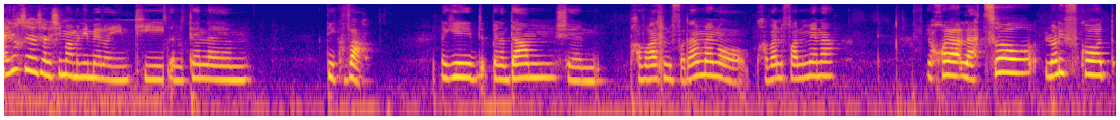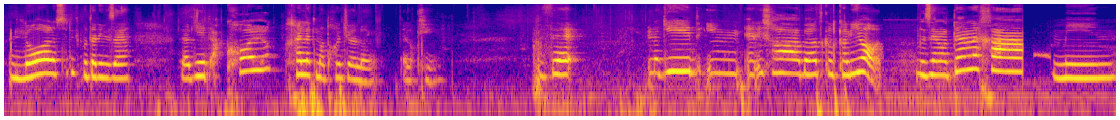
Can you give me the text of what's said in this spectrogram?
אני חושבת שאנשים מאמינים באלוהים כי זה נותן להם תקווה. נגיד, בן אדם שחברה שלו נפרדה ממנו, או חבר נפרד ממנה, יכול לעצור, לא לבכות, לא לעשות להתמודד עם זה, להגיד, הכל חלק מהתוכנית של אלוהים, אלוקים. זה, נגיד, אם יש לך בעיות כלכליות, וזה נותן לך מין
